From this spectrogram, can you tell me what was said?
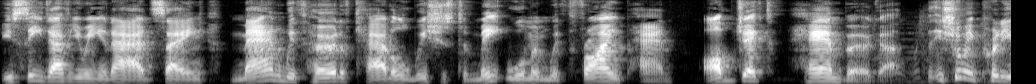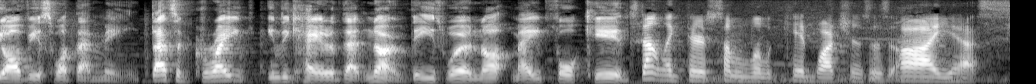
you see Daffy reading an ad saying, "Man with herd of cattle wishes to meet woman with frying pan." Object hamburger. It should be pretty obvious what that means. That's a great indicator that no, these were not made for kids. It's not like there's some little kid watching and says, "Ah, yes,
